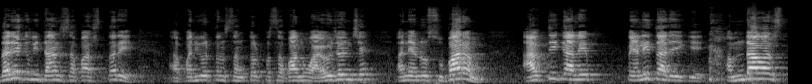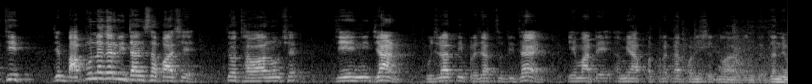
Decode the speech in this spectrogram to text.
દરેક વિધાનસભા સ્તરે પરિવર્તન સંકલ્પ સભાનું આયોજન છે અને એનો શુભારંભ આવતીકાલે પહેલી તારીખે અમદાવાદ સ્થિત જે બાપુનગર વિધાનસભા છે તે થવાનું છે. જેની જાણ ગુજરાતની પ્રજા સુધી થાય, એ માટે અમે આ પત્રકાર પરિષદનું આયોજન કર્યું ધન્યવાદ.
